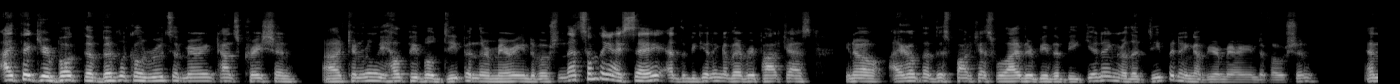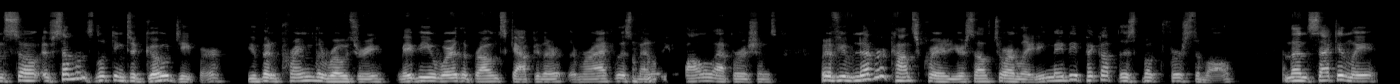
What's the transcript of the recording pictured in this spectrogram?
I think your book, The Biblical Roots of Marian Consecration, uh, can really help people deepen their Marian devotion. That's something I say at the beginning of every podcast. You know, I hope that this podcast will either be the beginning or the deepening of your Marian devotion. And so, if someone's looking to go deeper, you've been praying the rosary, maybe you wear the brown scapular, the miraculous mm-hmm. medal, you follow apparitions. But if you've never consecrated yourself to Our Lady, maybe pick up this book first of all. And then, secondly,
